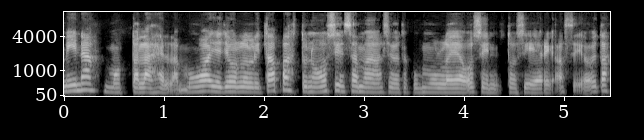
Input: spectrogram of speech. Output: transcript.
minä, mutta lähellä mua, ja jolle oli tapahtunut osin samoja asioita kuin mulle ja osin tosi eri asioita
